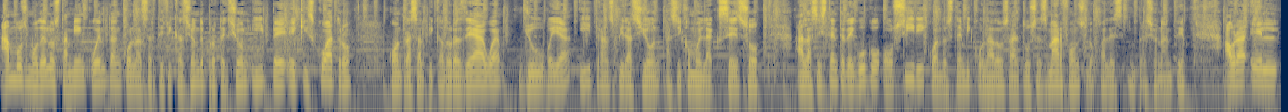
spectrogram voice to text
Ambos modelos también cuentan con la certificación de protección IPX4 contra salpicadoras de agua, lluvia y transpiración, así como el acceso al asistente de Google o Siri cuando estén vinculados a tus smartphones, lo cual es impresionante. Ahora, el,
